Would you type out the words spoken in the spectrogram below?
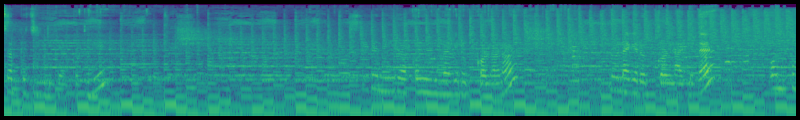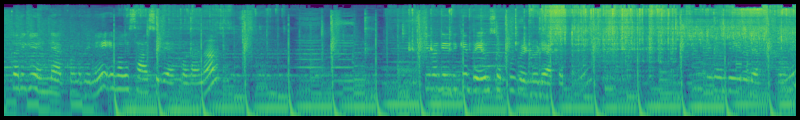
ಸ್ವಲ್ಪ ಜೀರಿಗೆ ಹಾಕೋತೀನಿ ನೀರು ಹಾಕೊಂಡು ನುಣ್ಣಗೆ ರುಬ್ಕೊಳ್ಳೋಣ. ನುಣ್ಣಗೆ ರುಬ್ಕೊಂಡಾಗಿದೆ ಒಂದು ಕುಕ್ಕರಿಗೆ ಎಣ್ಣೆ ಹಾಕೊಂಡಿದ್ದೀನಿ ಇವಾಗ ಸಾಸಿವೆ ಹಾಕೊಳ್ಳೋಣ ಇವಾಗ ಇದಕ್ಕೆ ಬೇವು ಸೊಪ್ಪು, ಬೆಳ್ಳುಳ್ಳಿ ಹಾಕೋತೀನಿ ಇದೊಂದು ಈರುಳ್ಳಿ ಹಾಕ್ತೀನಿ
